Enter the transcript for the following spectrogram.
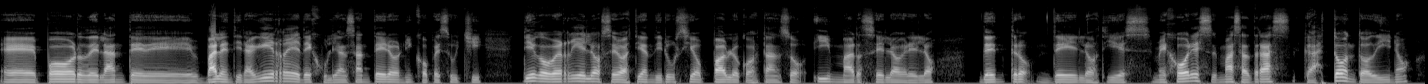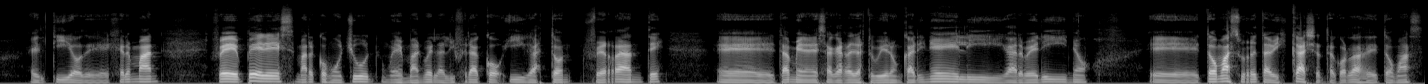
eh, por delante de Valentín Aguirre, de Julián Santero, Nico Pesucci, Diego Berrielo, Sebastián Dirucio, Pablo Constanzo y Marcelo Agrelo dentro de los 10 mejores. Más atrás, Gastón Todino, el tío de Germán, Fede Pérez, Marcos Muchut, Manuel Alifraco y Gastón Ferrante. Eh, también en esa carrera estuvieron Carinelli, Garberino, eh, Tomás Urreta Vizcaya, ¿te acordás de Tomás?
